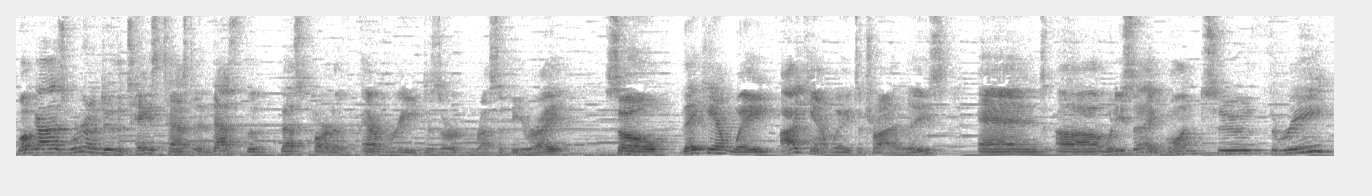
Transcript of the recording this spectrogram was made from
Well, guys, we're gonna do the taste test, and that's the best part of every dessert recipe, right? So they can't wait. I can't wait to try these. And uh, what do you say? One, two, three.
